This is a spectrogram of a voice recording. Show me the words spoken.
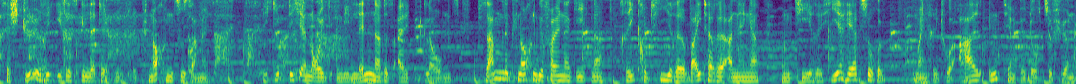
Zerstöre ihre Skelette, um ihre Knochen zu sammeln. Begib dich erneut in die Länder des alten Glaubens. Sammle Knochen gefallener Gegner, rekrutiere weitere Anhänger und kehre hierher zurück, um ein Ritual im Tempel durchzuführen.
